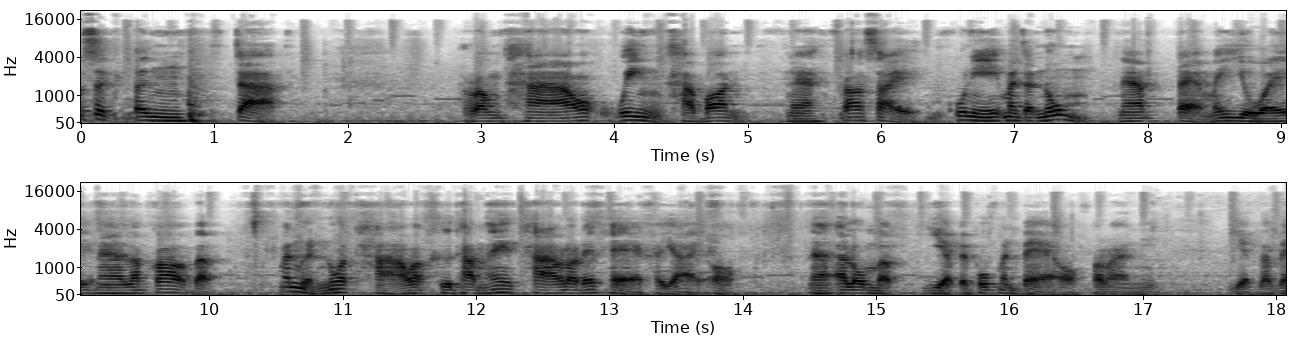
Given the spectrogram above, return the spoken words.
ู้สึกตึงจากรองเท้าวิ่งคาร์บอนนะก็ใส่คู่นี้มันจะนุ่มนะครับแต่ไม่ย้วยนะแล้วก็แบบ มันเหมือนนวดเท้าอะคือทำให้เท้าเราได้แผ่ขยายออกนะอารมณ์แบบเหยียบไปปุ๊บมันแบออกประมาณนี้ เหยียบแล้วแบ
